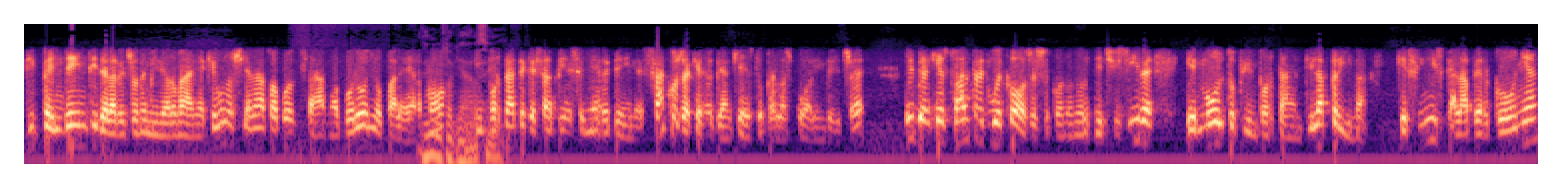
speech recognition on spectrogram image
dipendenti della regione Emilia-Romagna? Che uno sia nato a Bolzano, a Bologna o Palermo, l'importante sì. è che sappia insegnare bene. Sa cosa che noi abbiamo chiesto per la scuola invece? Noi abbiamo chiesto altre due cose, secondo noi, decisive e molto più importanti. La prima, che finisca la vergogna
